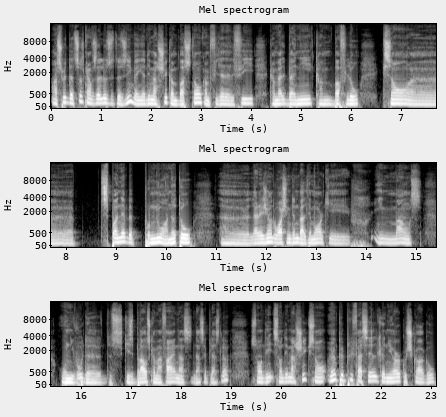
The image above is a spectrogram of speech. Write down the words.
Ensuite de ça, quand vous allez aux États-Unis, ben, il y a des marchés comme Boston, comme Philadelphie, comme Albany, comme Buffalo, qui sont euh, disponibles pour nous en auto. Euh, la région de Washington-Baltimore qui est immense au niveau de, ce qui se brasse comme affaire dans, ces places-là, sont des, sont des marchés qui sont un peu plus faciles que New York ou Chicago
